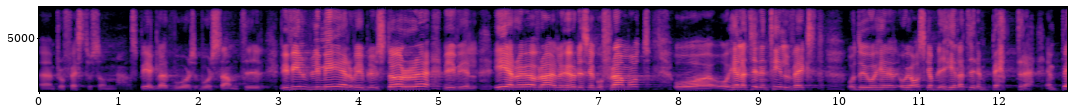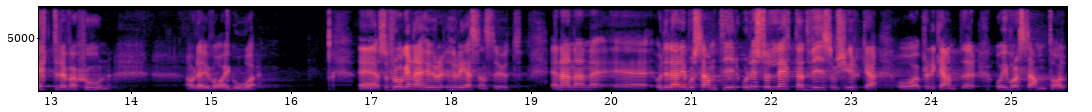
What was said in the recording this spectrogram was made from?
en professor som har speglat vår, vår samtid. Vi vill bli mer, vi vill bli större, vi vill erövra, eller hur? Det ska gå framåt och, och hela tiden tillväxt. Och du och, och jag ska bli hela tiden bättre, en bättre version av där vi var igår. Eh, så frågan är hur, hur resan ser ut. En annan, eh, och det där är vår samtid och det är så lätt att vi som kyrka och predikanter och i våra samtal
